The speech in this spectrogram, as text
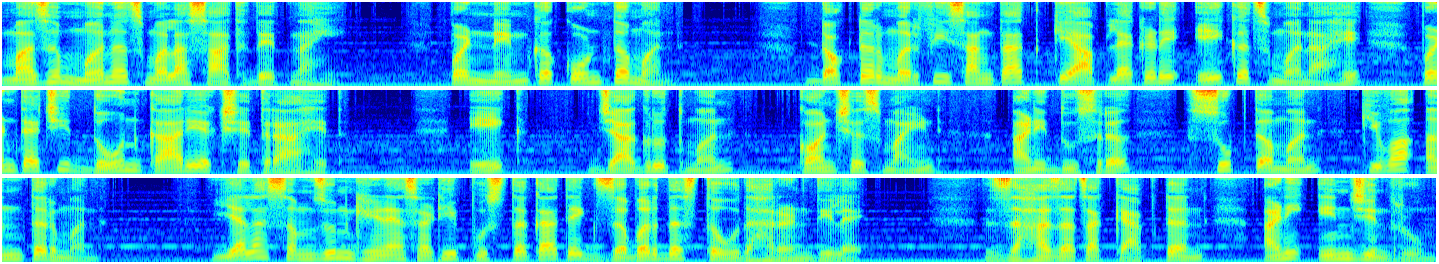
माझं मनच मला साथ देत नाही. पण नेमकं कोणतं मन? डॉक्टर मर्फी सांगतात की आपल्याकडे एकच मन आहे पण त्याची दोन कार्यक्षेत्र आहेत. एक जागृत मन कॉन्शियस माइंड आणि दुसरं सुप्त मन किंवा अंतर्मन याला समजून घेण्यासाठी पुस्तकात एक जबरदस्त उदाहरण दिलंय. जहाजाचा कॅप्टन आणि इंजिन रूम.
